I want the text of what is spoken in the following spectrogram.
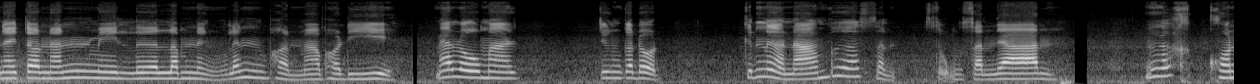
ในตอนนั้นมีเรือลำหนึ่งเล่นผ่านมาพอดี แม่โลมาจึงกระโดดขึ้นเหนือน้ำเพื่อส,ส่งสัญญาณ คน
